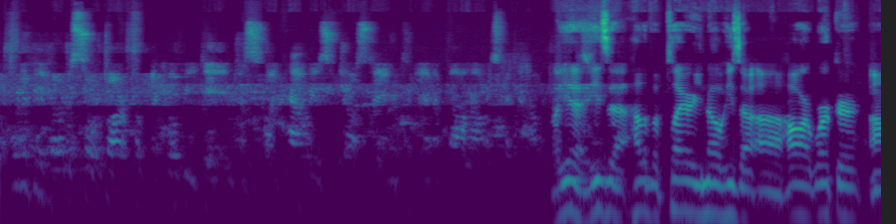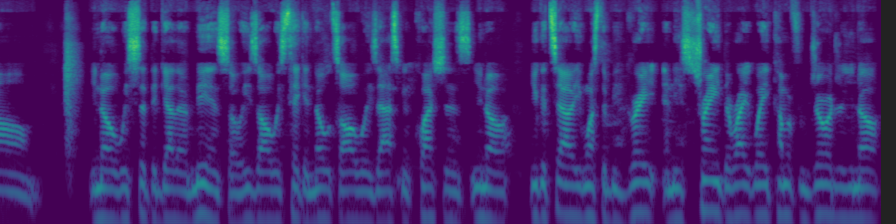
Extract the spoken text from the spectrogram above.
What you noticed so far from the Kobe game? Just like how he's adjusting to the NFL, how he's picking up. Oh yeah, he's a hell of a player. You know, he's a, a hard worker. Um, you know, we sit together in meetings, so he's always taking notes, always asking questions. You know, you could tell he wants to be great, and he's trained the right way. Coming from Georgia, you know,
